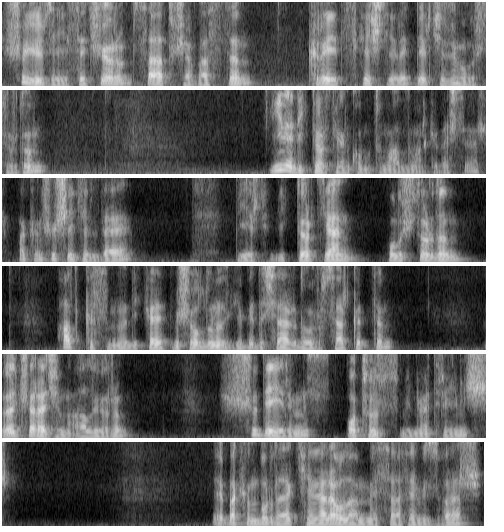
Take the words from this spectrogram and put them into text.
şu yüzeyi seçiyorum. Sağ tuşa bastım. Create Sketch diyerek bir çizim oluşturdum. Yine dikdörtgen komutumu aldım arkadaşlar. Bakın şu şekilde bir dikdörtgen oluşturdum. Alt kısmını dikkat etmiş olduğunuz gibi dışarı doğru sarkıttım. Ölçü aracımı alıyorum. Şu değerimiz 30 milimetreymiş. E bakın burada kenara olan mesafemiz var.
